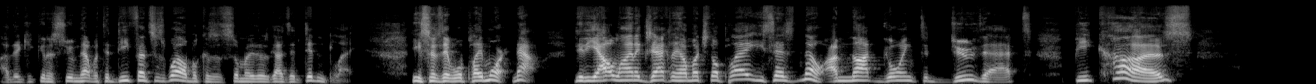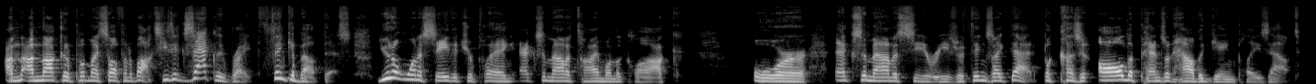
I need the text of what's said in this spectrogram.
I think you can assume that with the defense as well because of so many of those guys that didn't play. He says they will play more. Now, did he outline exactly how much they'll play? He says, no, I'm not going to do that because I'm, I'm not going to put myself in a box. He's exactly right. Think about this. You don't want to say that you're playing X amount of time on the clock or X amount of series or things like that because it all depends on how the game plays out.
